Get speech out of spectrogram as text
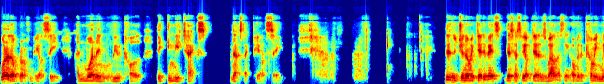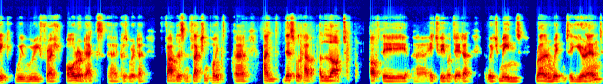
one in Open Orphan PLC and one in what we would call the Imutex NASDAQ PLC. This is the genomic database. This has to be updated as well. I think over the coming week, we'll refresh all our decks because uh, we're at a fabulous inflection point. Uh, and this will have a lot of the uh, hVIVO data, which means rather than wait until year end,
